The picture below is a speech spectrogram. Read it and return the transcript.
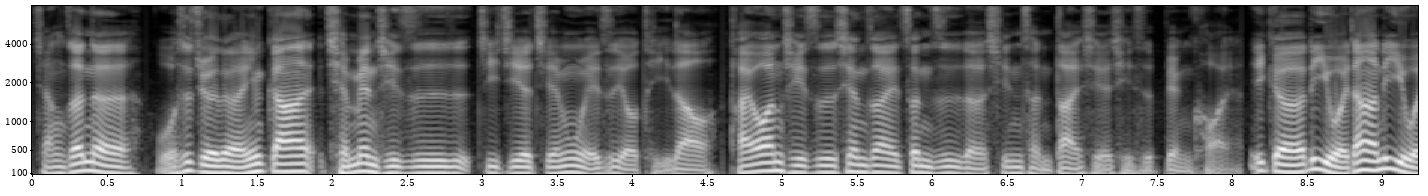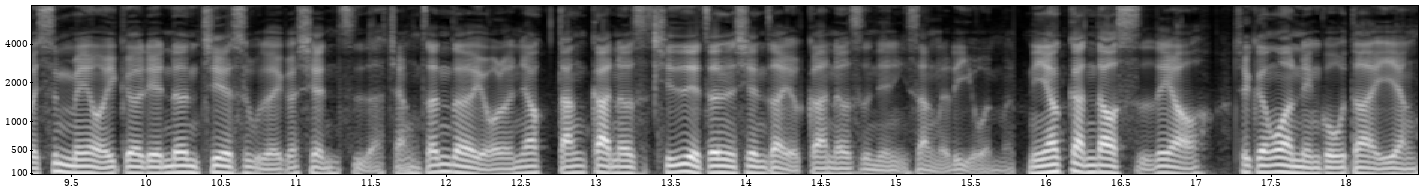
讲真的，我是觉得，因为刚刚前面其实几集的节目也是有提到，台湾其实现在政治的新陈代谢其实变快。一个立委，当然立委是没有一个连任届数的一个限制啊。讲真的，有人要当干二十，其实也真的现在有。干二十年以上的立委们，你要干到死掉，就跟万年勾搭一样，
